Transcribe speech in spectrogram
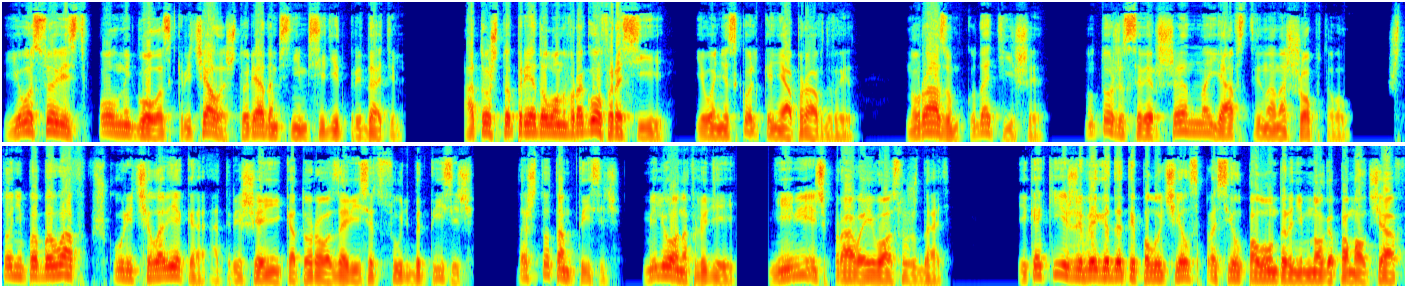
Его совесть в полный голос кричала, что рядом с ним сидит предатель. А то, что предал он врагов России, его нисколько не оправдывает. Но разум куда тише. Но тоже совершенно явственно нашептывал, что не побывав в шкуре человека, от решений которого зависят судьбы тысяч, да что там тысяч, миллионов людей, не имеешь права его осуждать. «И какие же выгоды ты получил?» – спросил Полундра, немного помолчав.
